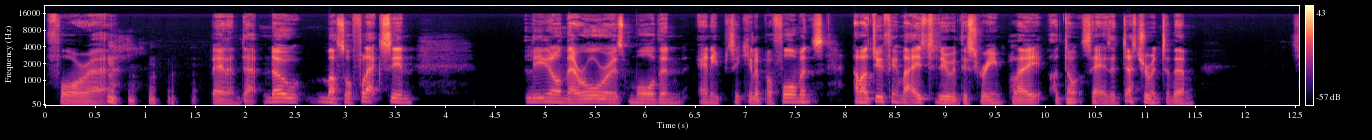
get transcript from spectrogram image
for uh, Bale and Depp. No muscle flexing, leaning on their auras more than any particular performance. And I do think that is to do with the screenplay. I don't say it as a detriment to them. I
